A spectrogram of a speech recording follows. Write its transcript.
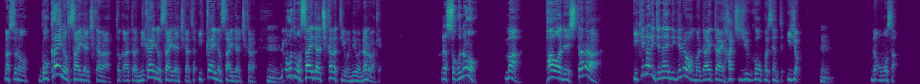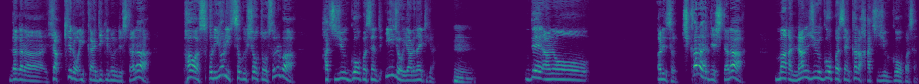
まあその5回の最大力とか、あとは2回の最大力と1回の最大力、うん。両方とも最大力っていうにはなるわけ。だそこの、まあ、パワーでしたら、いきなりじゃないんだけど、まあ、大体85%以上うん。の重さ。だから、100キロ1回できるんでしたら、パワーそれより強くしようとすれば、85%以上やらないといけない。うん。で、あのあれですよ、力でしたら、まあ75%から85%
